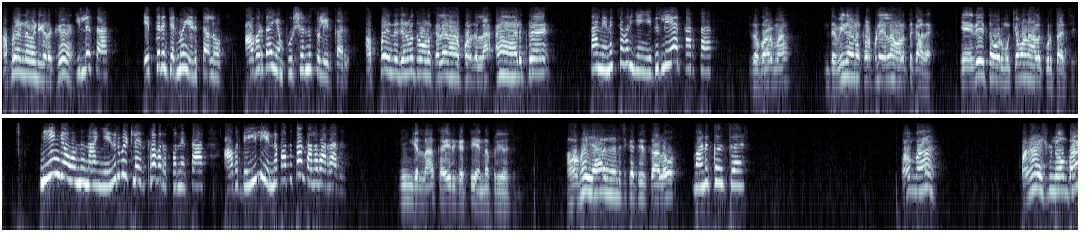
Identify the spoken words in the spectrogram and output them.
அப்புறம் என்ன வேண்டி கிடக்கு? இல்ல சார் எத்தனை ஜென்மம் எடுத்தாலும் அவர்தான் என் புருஷன்னு சொல்லியிருக்காரு. அப்ப இந்த ஜென்மத்துல உனக்கு கல்யாணம் ஆக போறதில்ல. அடுத்து? நான் நினைச்சவர் என் எதிரிலேயே இருக்கார் சார். இத பாருமா இந்த வீணான கற்பனை எல்லாம் வளர்த்துக்காத. என் இதயத்தை ஒரு முக்கியமான ஆளு கொடுத்தாச்சு. நீங்க ஒண்ணு நான் என் எதிர் வீட்டுல இருக்கிறவரை சொன்னேன் சார். அவர் டெய்லி என்ன பார்த்து தான் தலை வர்றாரு நீங்க எல்லாம் கயிறு கட்டி என்ன பிரயோஜனம்? அவ யார நினைச்சு கட்டியிருக்காளோ? வணக்கம் சார். ஆமா மகாலட்சுமி நோம்பா?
